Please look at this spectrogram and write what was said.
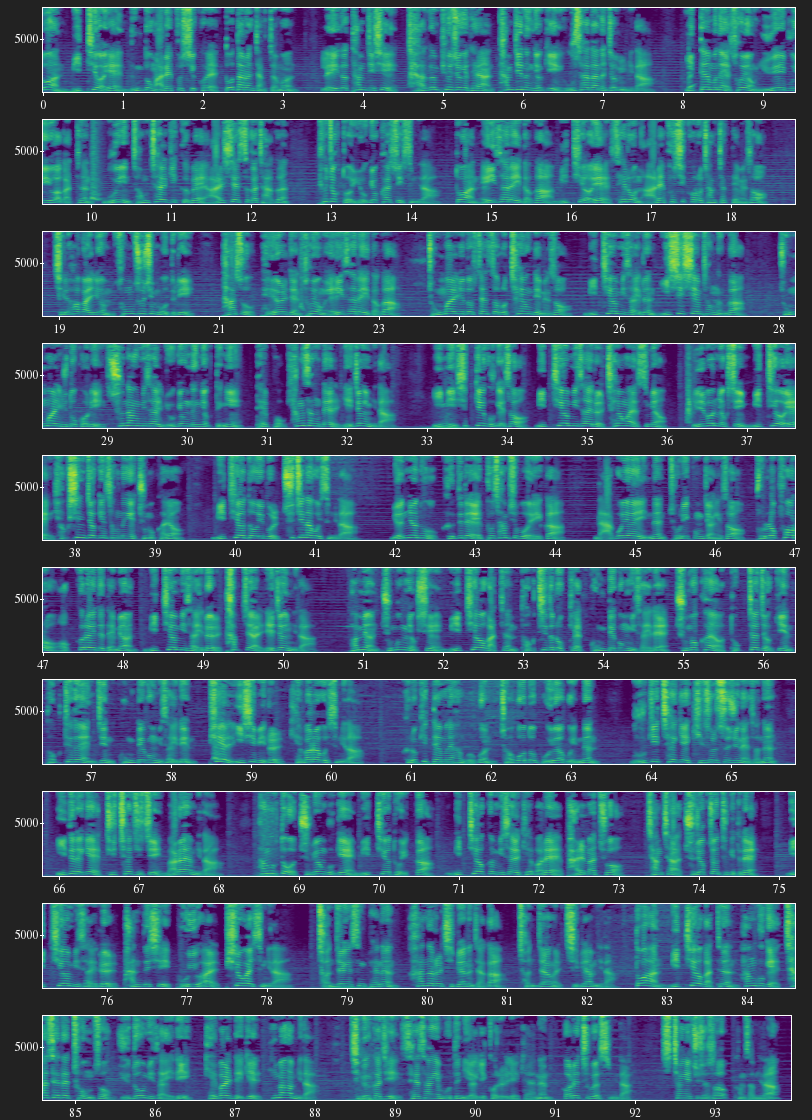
또한 미티어의 능동 RFC커의 또 다른 장점은 레이더 탐지 시 작은 표적에 대한 탐지 능력이 우수하다는 점입니다. 이 때문에 소형 UAV와 같은 무인 정찰기급의 RCS가 작은 표적도 요격할 수 있습니다. 또한 AESA 레이더가 미티어의 새로운 RF 시커로 장착되면서 질화갈륨 송수신 모듈이 다수 배열된 소형 AESA 레이더가 종말 유도 센서로 채용되면서 미티어 미사일은 ECCM 성능과 종말 유도 거리, 순항 미사일 요격 능력 등이 대폭 향상될 예정입니다. 이미 10개국에서 미티어 미사일을 채용하였으며 일본 역시 미티어의 혁신적인 성능에 주목하여 미티어 도입을 추진하고 있습니다. 몇 년 후 그들의 F-35A가 나고야에 있는 조립 공장에서 블록 4로 업그레이드되면 미티어 미사일을 탑재할 예정입니다. 반면 중국 역시 미티어 같은 ducted 로켓 공대공 미사일에 주목하여 독자적인 ducted 엔진 공대공 미사일인 PL-22를 개발하고 있습니다. 그렇기 때문에 한국은 적어도 보유하고 있는 무기 체계 기술 수준에서는 이들에게 뒤처지지 말아야 합니다. 한국도 주변국의 미티어 도입과 미티어급 미사일 개발에 발맞추어 장차 주력 전투기들의 미티어 미사일을 반드시 보유할 필요가 있습니다. 전쟁의 승패는 하늘을 지배하는 자가 전장을 지배합니다. 또한 미티어 같은 한국의 차세대 초음속 유도 미사일이 개발되길 희망합니다. 지금까지 세상의 모든 이야기거리를 얘기하는 꺼리튜브였습니다. 시청해주셔서 감사합니다.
